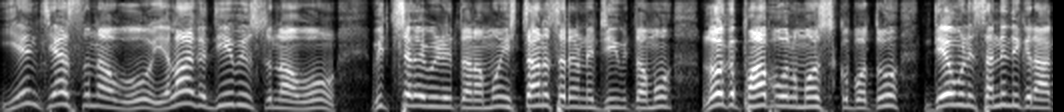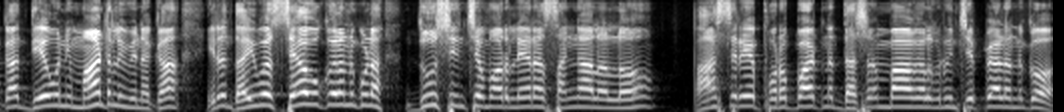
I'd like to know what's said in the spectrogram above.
ఏం చేస్తున్నావు? ఎలాగ జీవిస్తున్నావు? విచ్చలవిడితనము ఇష్టానుసరమైన జీవితము లోక పాపములు మోసుకుపోతూ దేవుని సన్నిధికి రాక దేవుని మాటలు వినక ఇలా దైవ సేవకులను కూడా దూషించేవారు లేరా సంఘాలలో? పాస్టరే పొరపాటున దశంభాగాల గురించి చెప్పాడు అనుకో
